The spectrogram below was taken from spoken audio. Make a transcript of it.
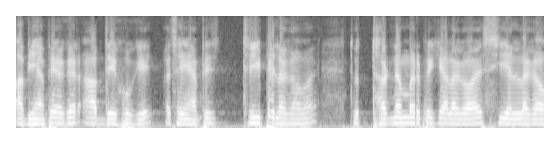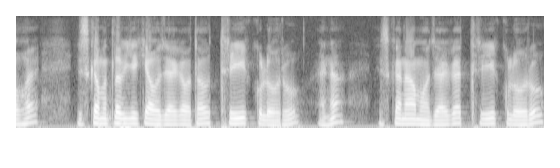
अब यहाँ पे अगर आप देखोगे अच्छा यहाँ पे थ्री पे लगा हुआ है तो थर्ड नंबर पे क्या लगा हुआ है? सी एल लगा हुआ है। इसका मतलब ये क्या हो जाएगा बताओ? थ्री क्लोरो है ना? इसका नाम हो जाएगा थ्री क्लोरो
